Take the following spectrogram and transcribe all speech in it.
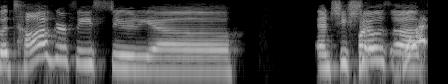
photography studio and she shows What? up What?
